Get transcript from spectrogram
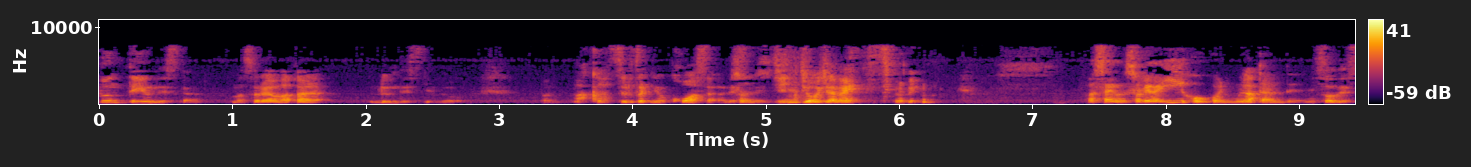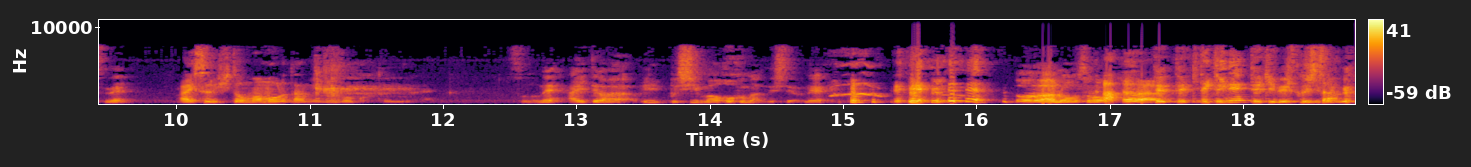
憤っていうんですか？まあ、それはわかるんですけど、爆発するときの怖さがですね、尋常じゃないんですよね。まあ、最後それがいい方向に向いたんで、ね、そうですね。愛する人を守るために動くという。そのね、相手はフィリップ・シーマー・ホフマンでしたよね。あの、その敵、敵ね敵です。びっくりした敵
